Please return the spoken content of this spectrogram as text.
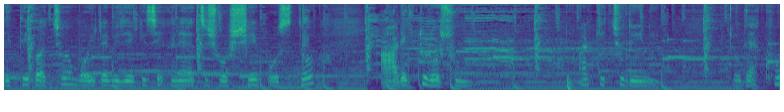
দেখতেই পাচ্ছ, বড়িটা ভেজে রেখেছি। এখানে আছে সর্ষে, পোস্ত আর একটু রসুন। আর কিচ্ছু দিইনি। তো দেখো,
